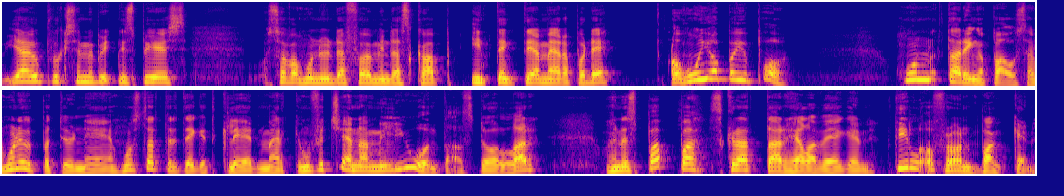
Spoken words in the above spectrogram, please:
Jag är uppvuxen med Britney Spears, så var hon under förmyndarskap, inte tänkte jag mera på det. Och hon jobbar ju på. Hon tar inga pauser, hon är ute på turné, hon startar ett eget klädmärke, hon förtjänar miljontals dollar. Och hennes pappa skrattar hela vägen till och från banken.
